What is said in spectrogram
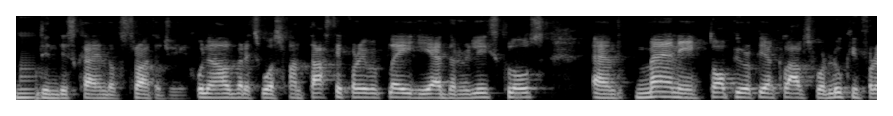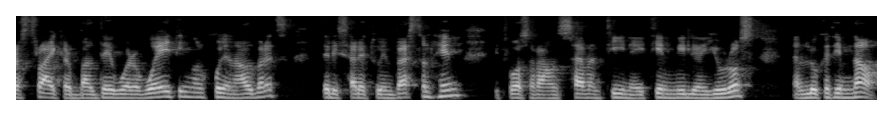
good in this kind of strategy. Julian Alvarez was fantastic for River play. He had the release clause, and many top European clubs were looking for a striker, but they were waiting on Julian Alvarez. They decided to invest on him. It was around 17, 18 million euros. And look at him now.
